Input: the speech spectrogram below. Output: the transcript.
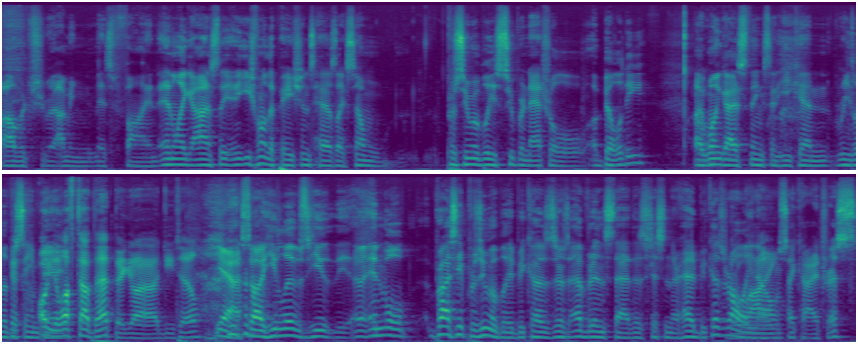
Uh, which I mean, it's fine. And like honestly, each one of the patients has like some presumably supernatural ability. Like one guy thinks that he can relive the same. Day. Oh, day. you left out that big uh, detail. Yeah, so he lives. He and we'll probably say presumably because there's evidence that it's just in their head because they're all you know psychiatrists,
